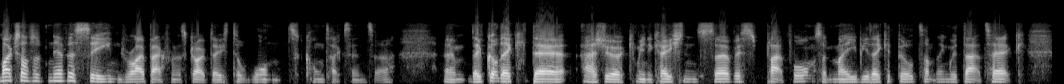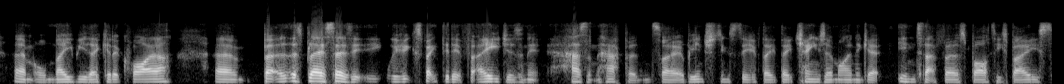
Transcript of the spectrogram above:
Microsoft have never seemed right back from the Skype days to want contact center. Um, they've got their their Azure Communications Service platform, so maybe they could build something with that tech, um, or maybe they could acquire. Um, but as Blair says, it, it, we've expected it for ages and it hasn't happened. So it'll be interesting to see if they, they change their mind and get into that first party space,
